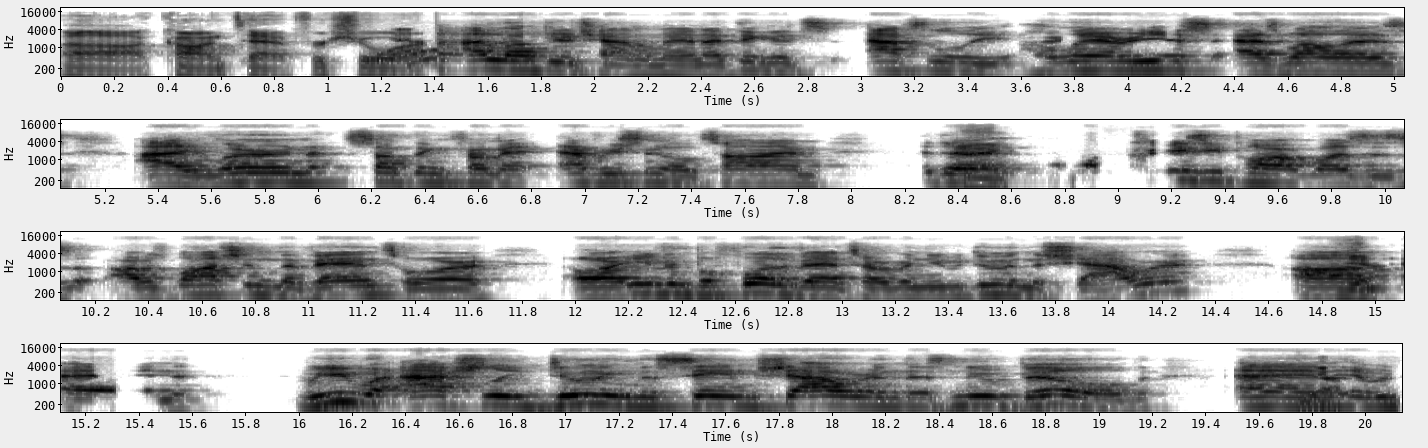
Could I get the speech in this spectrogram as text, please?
uh, content for sure. I love your channel, man. I think it's absolutely hilarious, as well as I learn something from it every single time. The crazy part was is I was watching the van tour, or even before the van tour, when you were doing the shower, um, yeah. and we were actually doing the same shower in this new build and yeah. it was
